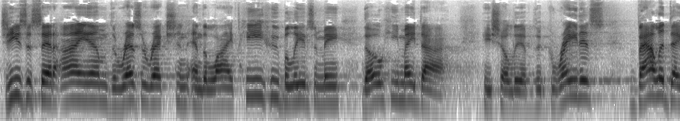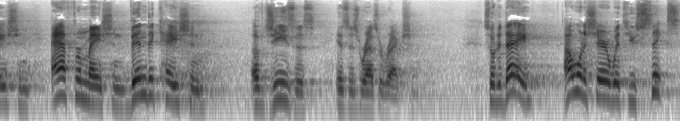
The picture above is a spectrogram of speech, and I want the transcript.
Jesus said, I am the resurrection and the life. He who believes in me, though he may die, he shall live. The greatest validation, affirmation, vindication of Jesus is his resurrection. So today, I want to share with you six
